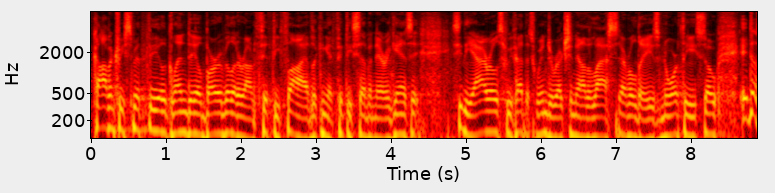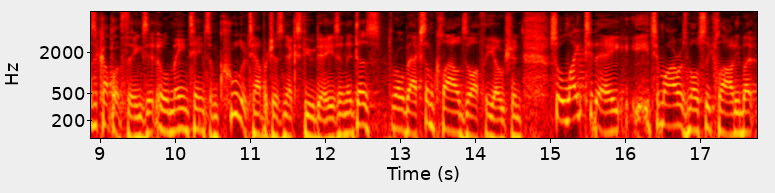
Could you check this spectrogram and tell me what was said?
Coventry, Smithfield, Glendale, Burrillville at around 55. Looking at 57 Narragansett. See the arrows? We've had this wind direction now the last several days, northeast so it does a couple of things. It, will maintain some cooler temperatures next few days, and it does throw back some clouds off the ocean. So like today, tomorrow is mostly cloudy, but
